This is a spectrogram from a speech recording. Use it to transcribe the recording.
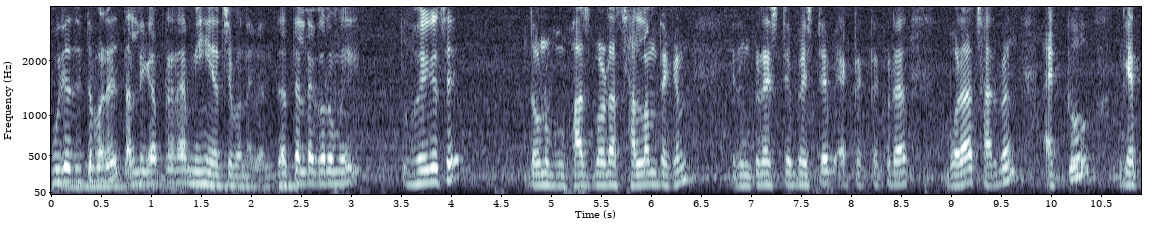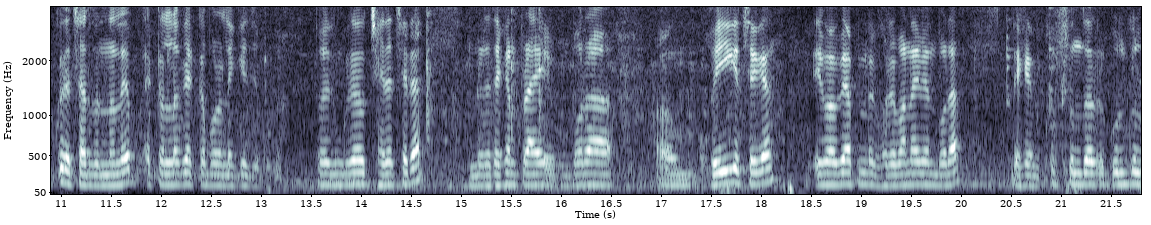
পুড়ে যেতে পারে, তার লিগে আপনারা মিহি আছে বানাবেন। যার তেলটা গরম হয়ে- গেছে, তখন ফার্স্ট বড়া ছাড়লাম দেখেন। এরকম করে স্টেপ বাই স্টেপ একটা একটা করে বড়া ছাড়বেন। একটু গ্যাপ করে ছাড়বেন, নাহলে একটা লগে একটা বড়া লেগে যাবে। তো এরকম করে ছেঁড়া ছেঁড়া। আপনারা দেখেন প্রায় বড়া হয়ে গেছে গা। এভাবে আপনারা ঘরে বানাইবেন বড়া। দেখেন, খুব সুন্দর গুলগুল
